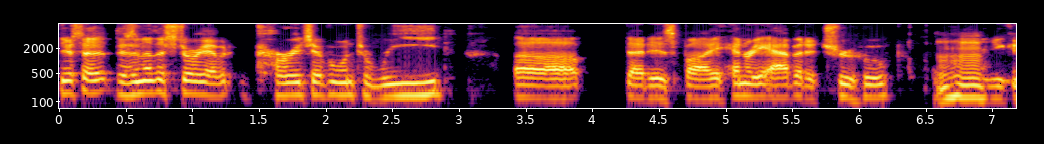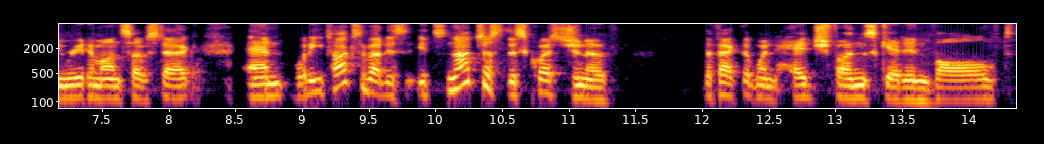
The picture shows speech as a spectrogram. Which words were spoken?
There's a there's another story I would encourage everyone to read. Uh, that is by Henry Abbott at True Hoop Mhm. and you can read him on Substack. And what he talks about is it's not just this question of the fact that when hedge funds get involved,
